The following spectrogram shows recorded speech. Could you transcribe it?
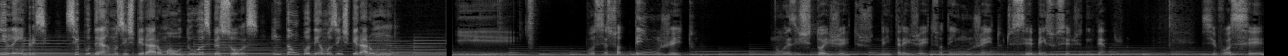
E lembre-se, se pudermos inspirar uma ou duas pessoas, então podemos inspirar o mundo. E você só tem um jeito, não existe dois jeitos, nem três jeitos, só tem um jeito de ser bem sucedido em vendas. Se você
